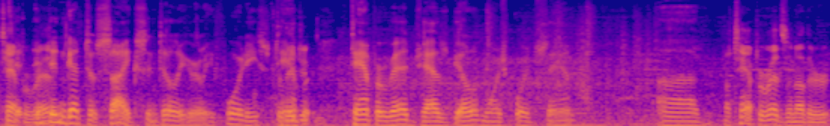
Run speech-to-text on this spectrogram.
Tampa it, Red. it didn't get to Sykes until the early 40s. Do Tampa, Tampa Red, Jazz Gillum, Washboard Sam. Uh, Well, Tampa Red's another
